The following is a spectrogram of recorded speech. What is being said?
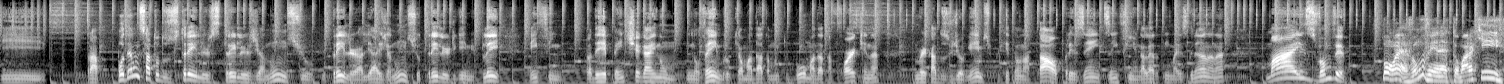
e para poder lançar todos os trailers, trailers de anúncio, o trailer, aliás, de anúncio, trailer de gameplay, enfim, para de repente chegar aí no, em novembro, que é uma data muito boa, uma data forte, né? No mercado dos videogames, porque tem o Natal, presentes, enfim, a galera tem mais grana, né? Mas vamos ver. Bom, é, vamos ver, né? Tomara que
